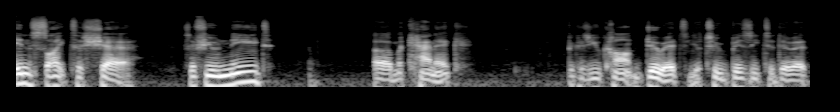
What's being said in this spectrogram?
insight to share. So if you need a mechanic because you can't do it, you're too busy to do it,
